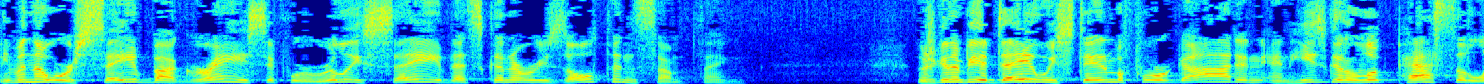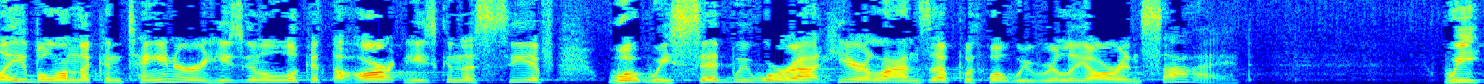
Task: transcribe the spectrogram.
even though we're saved by grace, if we're really saved, that's going to result in something. There's going to be a day we stand before God and, and He's going to look past the label on the container and He's going to look at the heart and He's going to see if what we said we were out here lines up with what we really are inside. We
